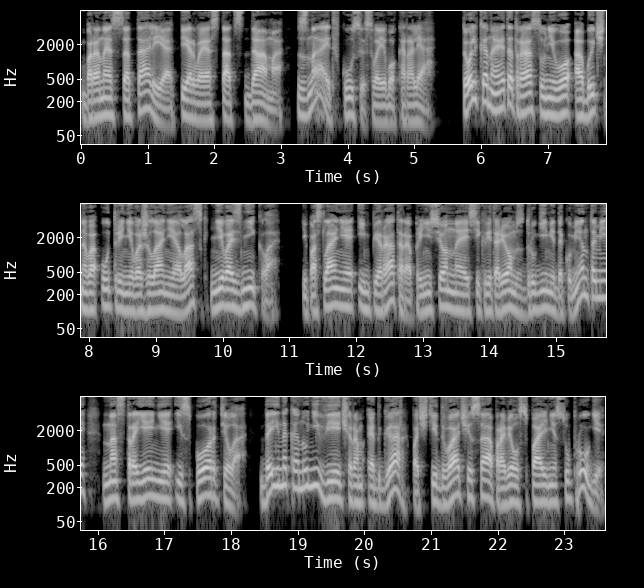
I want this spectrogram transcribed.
Баронесса Талия, первая статсдама, знает вкусы своего короля. Только на этот раз у него обычного утреннего желания ласк не возникло. и послание императора, принесенное секретарем с другими документами, настроение испортило. Да и накануне вечером Эдгар почти два часа провел в спальне супруги,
